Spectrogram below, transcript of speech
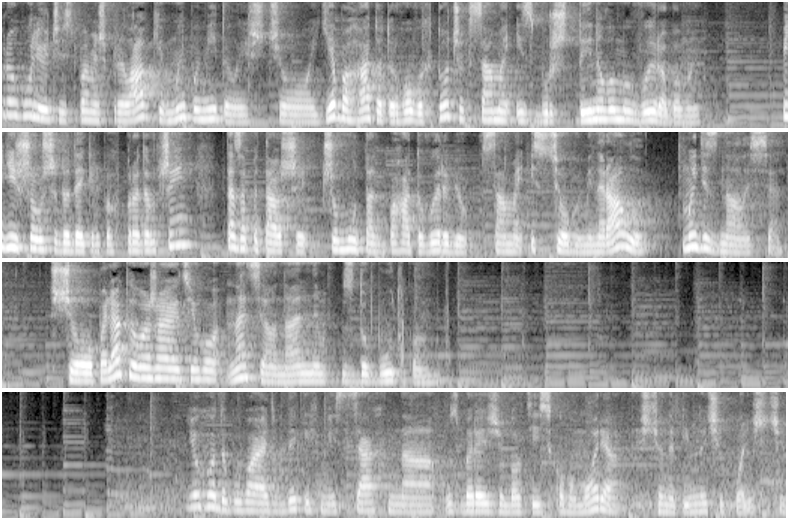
Прогулюючись поміж прилавків, ми помітили, що є багато торгових точок саме із бурштиновими виробами. Підійшовши до декількох продавчинь та запитавши, чому так багато виробів саме із цього мінералу, ми дізналися, що поляки вважають його національним здобутком. Його добувають в диких місцях на узбережжі Балтійського моря, що на півночі Польщі.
